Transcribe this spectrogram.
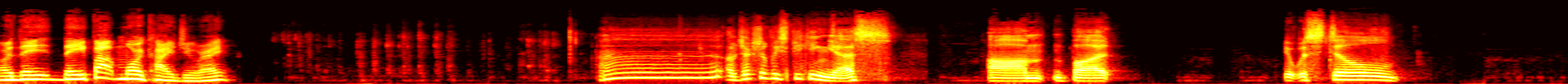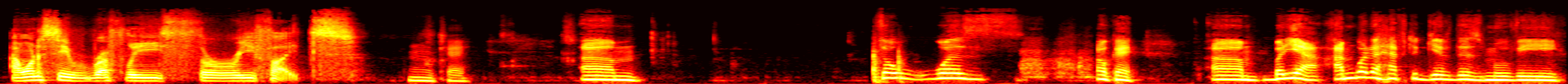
Or they they fought more kaiju, right? Uh, objectively speaking, yes. Um, but it was still, I want to say, roughly three fights. Okay. Um so was okay. Um but yeah, I'm going to have to give this movie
